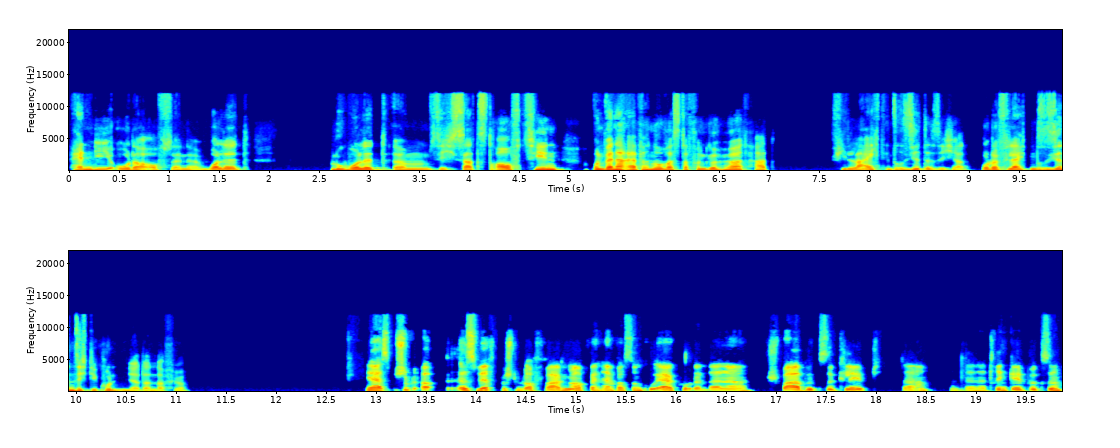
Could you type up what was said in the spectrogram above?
Handy oder auf seine Wallet, Blue Wallet, ähm, sich Satz draufziehen. Und wenn er einfach nur was davon gehört hat, vielleicht interessiert er sich ja. Oder vielleicht interessieren sich die Kunden ja dann dafür. ja, es, bestimmt, es wirft bestimmt auch Fragen auf, wenn einfach so ein QR-Code an deiner Sparbüchse klebt, da, an deiner Trinkgeldbüchse.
